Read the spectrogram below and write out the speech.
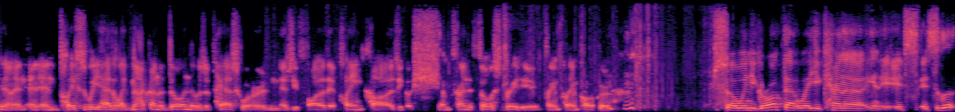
you know, and, and, and, places where you had to like knock on the door and there was a password. And as you follow there playing cards, you go, shh, I'm trying to fill a straight here, playing, playing poker. so when you grow up that way, you kind of, you know, it's, it's, the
